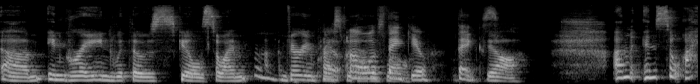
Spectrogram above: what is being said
um, ingrained with those skills. So I'm hmm. I'm very impressed with oh, that well, as well. Thank you. Thanks. Yeah. Um, and so I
